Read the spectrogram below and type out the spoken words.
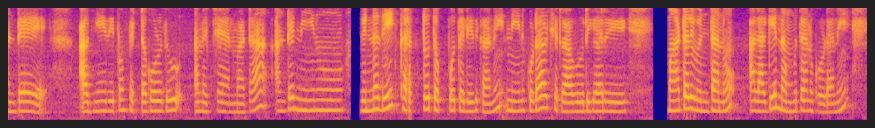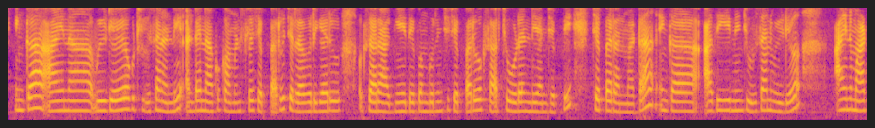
అంటే ఆగ్నేయ దీపం పెట్టకూడదు అని వచ్చాయన్నమాట. అంటే నేను విన్నది కరెక్టో తప్పో తెలియదు కానీ నేను కూడా చిర్రావూరి గారి మాటలు వింటాను అలాగే నమ్ముతాను కూడాని. ఇంకా ఆయన వీడియో ఒకటి చూశానండి. అంటే నాకు కామెంట్స్లో చెప్పారు చిర్రావూరి గారు ఒకసారి ఆగ్నేయ దీపం గురించి చెప్పారు ఒకసారి చూడండి అని చెప్పి చెప్పారనమాట ఇంకా అది నేను చూశాను వీడియో. ఆయన మాట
